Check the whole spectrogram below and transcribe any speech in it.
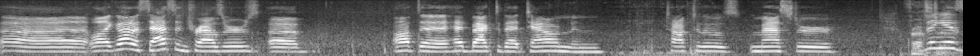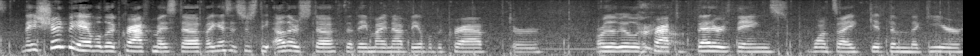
Uh, well, I got assassin trousers. Uh, I'll have to head back to that town and talk to those master Faster. The thing is, they should be able to craft my stuff. I guess it's just the other stuff that they might not be able to craft, or or they'll be able to craft better things once I get them the gear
